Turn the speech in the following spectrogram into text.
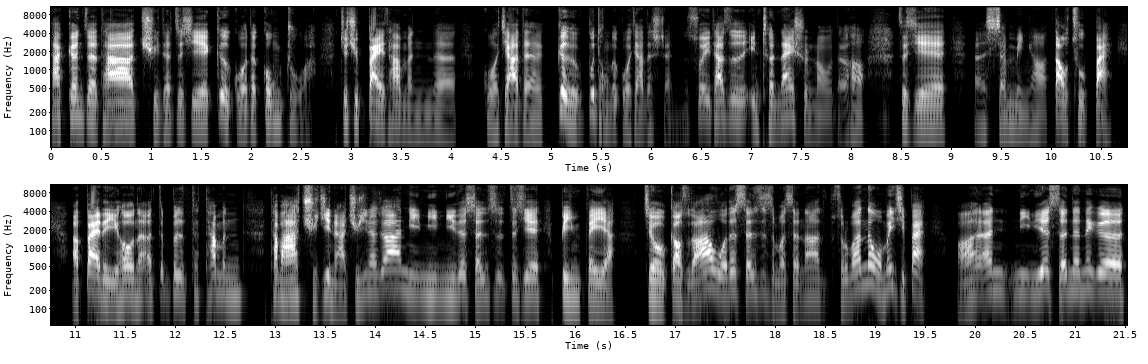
他跟着他娶的这些各国的公主啊，就去拜他们的国家的各个不同的国家的神，所以他是 international 的哈，这些呃神明啊，到处拜啊，拜了以后呢，不是他他们他把他娶进来，娶进来说啊，你你你的神是这些嫔妃呀，就告诉他啊，我的神是什么神啊？说吧，那我们一起拜啊，你你的神的那个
